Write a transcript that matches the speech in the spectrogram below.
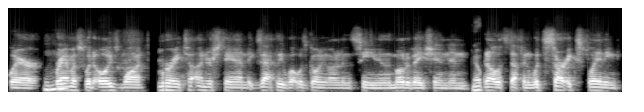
where Mhm. Ramis would always want Murray to understand exactly what was going on in the scene and the motivation and, Nope. and all this stuff and would start explaining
